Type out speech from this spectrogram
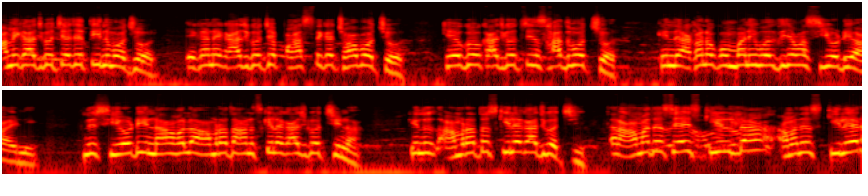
আমি কাজ করছি আজ তিন বছর এখানে কাজ করছে পাঁচ থেকে ছ বছর কেউ কেউ কাজ করছে সাত বছর কিন্তু এখনও কোম্পানি বলতেছে আমার সিওডি হয়নি। কিন্তু সিওডি না হলেও আমরা তো আনস্কিলে কাজ করছি না। কিন্তু আমরা তো স্কিলে কাজ করছি তাহলে আমাদের সেই স্কিলটা আমাদের স্কিলের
